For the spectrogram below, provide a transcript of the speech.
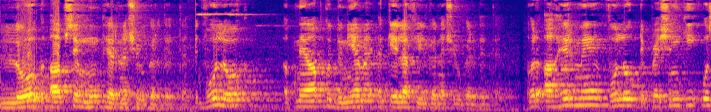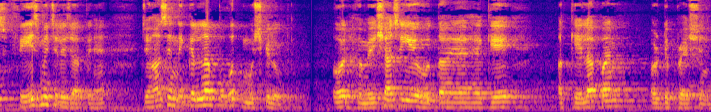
लोग आपसे मुँह फेरना शुरू कर देते हैं। वो लोग अपने आप को दुनिया में अकेला फील करना शुरू कर देते हैं। और आखिर में वो लोग डिप्रेशन की उस फ़ेज़ में चले जाते हैं जहाँ से निकलना बहुत मुश्किल होता है। और हमेशा से ये होता है, है कि अकेलापन और डिप्रेशन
